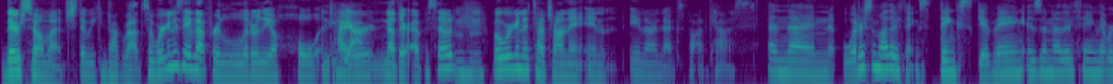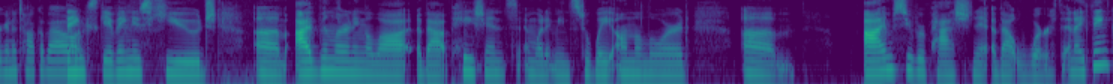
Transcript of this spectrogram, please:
there's so much that we can talk about. So we're going to save that for literally a whole entire another episode, Mhm. but we're going to touch on it in in our next podcast. And then what are some other things? Thanksgiving is another thing that we're going to talk about. Thanksgiving is huge. Um, I've been learning a lot about patience and what it means to wait on the Lord. Um, I'm super passionate about worth, and I think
